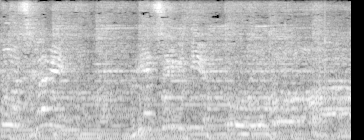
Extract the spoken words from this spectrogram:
不沉迷，年轻无敌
